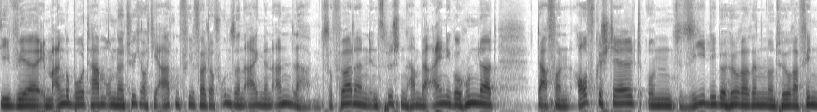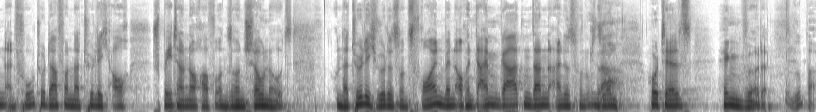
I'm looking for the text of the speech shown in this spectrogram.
die wir im Angebot haben, um natürlich auch die Artenvielfalt auf unseren eigenen Anlagen zu fördern. Inzwischen haben wir einige hundert davon aufgestellt und Sie, liebe Hörerinnen und Hörer, finden ein Foto davon natürlich auch später noch auf unseren Show Notes. Und natürlich würde es uns freuen, wenn auch in deinem Garten dann eines von unseren Klar. Hotels hängen würde. Super.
